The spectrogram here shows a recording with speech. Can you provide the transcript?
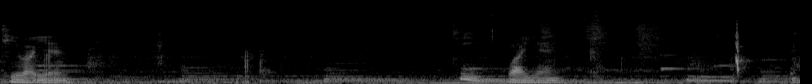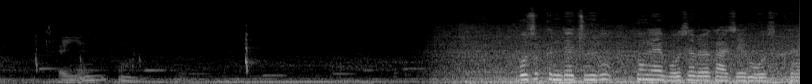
TYN 티 YN AN 모스크인데 중국풍의 모습을 가진 모스크래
